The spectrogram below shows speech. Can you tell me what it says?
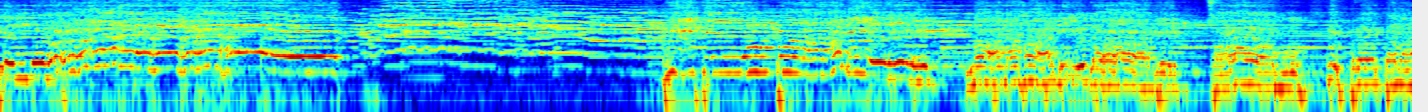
ఎందో మానహానియుగాది చావు విప్రోతమా.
